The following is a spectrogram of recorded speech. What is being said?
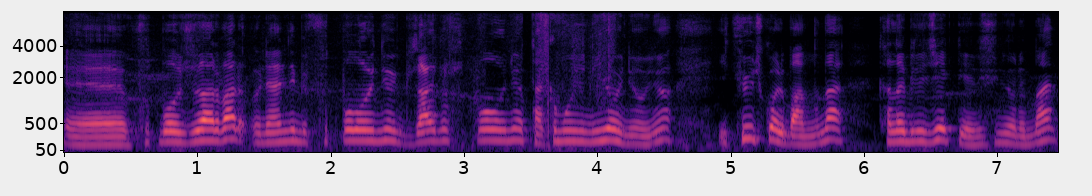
e, futbolcular var. Önemli bir futbol oynuyor. Güzel bir futbol oynuyor. Takım oyunu iyi oynuyor. oynuyor. 2-3 gol bandında kalabilecek diye düşünüyorum ben.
